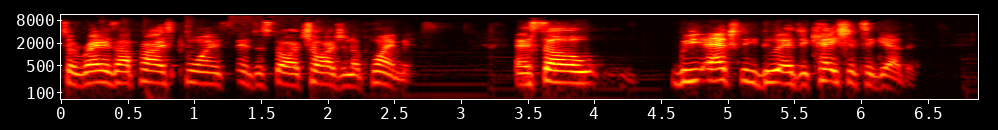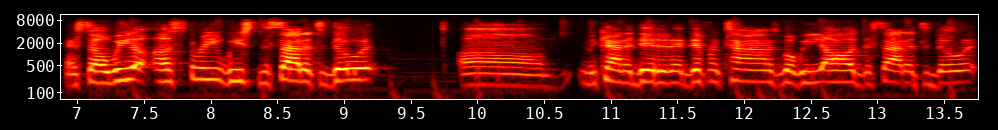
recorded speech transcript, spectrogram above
to raise our price points and to start charging appointments. And so we actually do education together. And so we us three we decided to do it. Um, we kind of did it at different times, but we all decided to do it.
